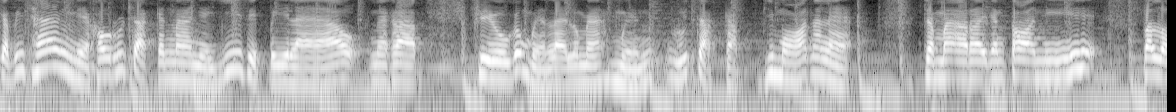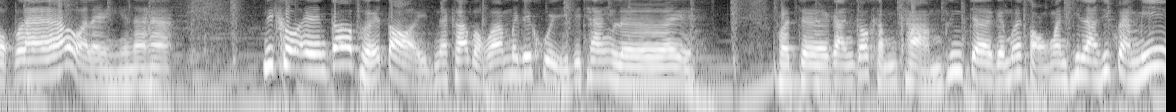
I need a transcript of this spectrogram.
กับพี่แท่งเนี่ยเขารู้จักกันมาเนี่ยยีปีแล้วนะครับฟิลก็เหมือนอะไรรู้ไหมเหมือนรู้จักกับพี่มอสนั่นแหละ จะมาอะไรกันตอนนี้ตลกแล้วอะไรอย่างเงี้ยนะฮะนิโคเองก็เผยต่ออีกนะครับบอกว่าไม่ได้คุยกับพี่แท่งเลยพอเจอกันก็ขำๆ เพิ่งเจอกันเมื่อ 2 วันที่แล้วที่แกรมมี่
